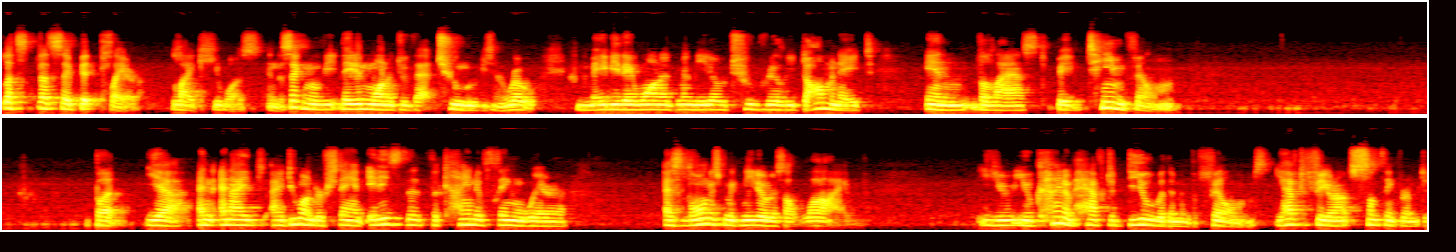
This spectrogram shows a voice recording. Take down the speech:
let's, let's say, bit player, like he was in the second movie, they didn't want to do that two movies in a row. Maybe they wanted Magneto to really dominate in the last big team film. But yeah, and, and I, I do understand. It is the, the kind of thing where as long as Magneto is alive, you, you kind of have to deal with him in the films. You have to figure out something for him to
